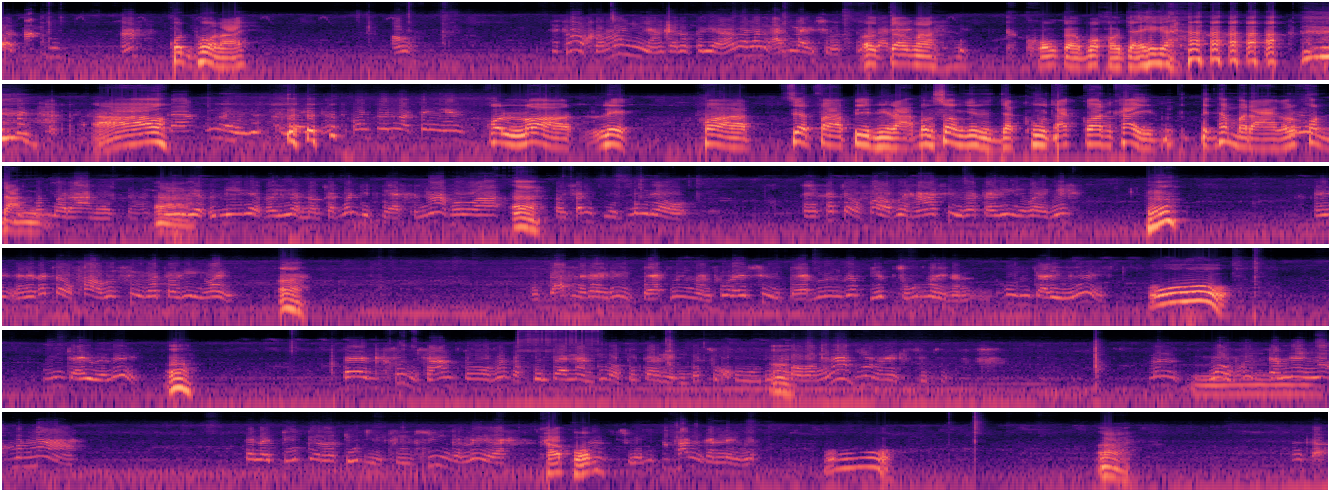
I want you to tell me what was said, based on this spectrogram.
ฮะคนโทษหลายเอาที่โทษ เขาไม่อย่างกันเราไปอย่างนั้นอันไรสุดเออเจ้ามาคงกับว่าเข้าใจกัน เอาคนตัวว่าเป็นไงคนล่อเลขพ่อเสื้อฟ้าปีนนี่ละเบางส่งอยืนจากคู่จักก้อนไข่เป็นธรรมดาก็คนดังธรรมดาเลยนี่เรียกนี่เรียกไปเลื่อนออกจากวันที่แปดถึงห้าเพราะว่าเออไปชั้นเกียรติมึงเดียวให้ข้าเจ้าเฝ้าไปหาซื้อลอตเตอรี่ไว้ไหมฮะให้ข้าเจ้าเฝ้าไปซื้อลอตเตอรี่ไว้อ่า ผมดัดให้ได้นี่แปดหนึ่งนั่นผู้ใดซื้อแปดหนึ่งก็เจ็ดศูนย์ไว้นั่นอุ่นใจไว้เลยโอ้อุ่นใจไว้เลย เออแต่ขึ้นสามตัวมันกับเป็นตานั่นที่ว่าเป็นตาเหรียญเป็นสุคูดูเพราะว่างามยังไงสุดๆมันเราขึ้นตำแหน่งเนาะมันมาแต่ละจุดแต่ละจุดนี่คือขิ้งกันเลยอะครับผมเฉียนพันกันเลยเว้ยโอ้อ่านั่นก็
